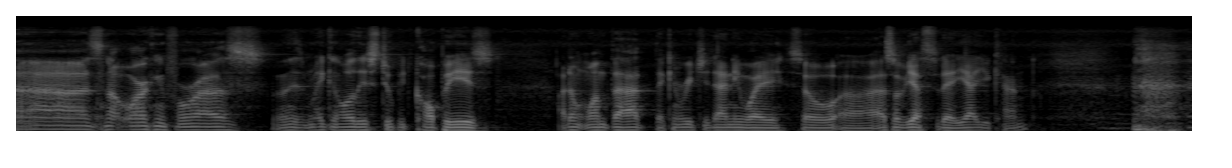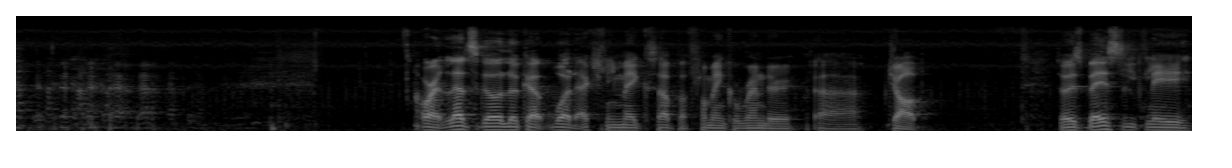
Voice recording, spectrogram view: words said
ah, it's not working for us. It's making all these stupid copies. I don't want that. They can reach it anyway. So uh, as of yesterday, yeah, you can. All right, let's go look at what actually makes up a flamenco render uh, job. So it's basically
